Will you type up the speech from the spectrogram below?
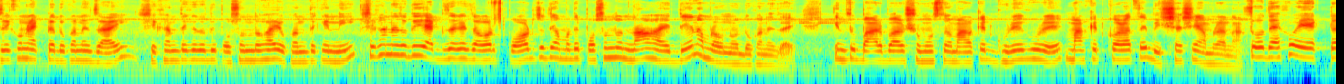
যে কোনো একটা দোকানে যাই, সেখান থেকে যদি পছন্দ হয় ওখান থেকে নিই। সেখানে যদি এক জায়গায় যাওয়ার পর যদি আমাদের পছন্দ না হয় দেন আমরা অন্য দোকানে যাই। কিন্তু বারবার সমস্ত মার্কেট ঘুরে ঘুরে মার্কেট করাতে বিশ্বাসী আমরা না। তো দেখো একটা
